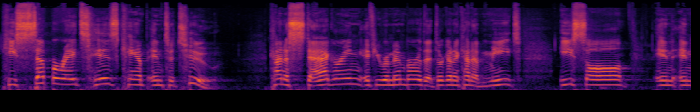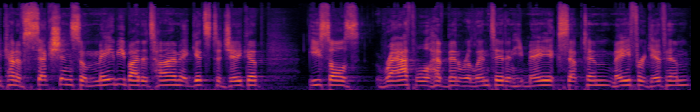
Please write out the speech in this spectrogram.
he separates his camp into two. Kind of staggering, if you remember, that they're going to kind of meet. Esau in, in kind of sections. So maybe by the time it gets to Jacob, Esau's wrath will have been relented and he may accept him, may forgive him.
